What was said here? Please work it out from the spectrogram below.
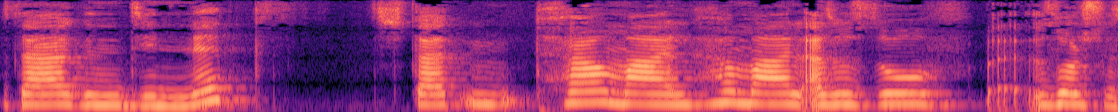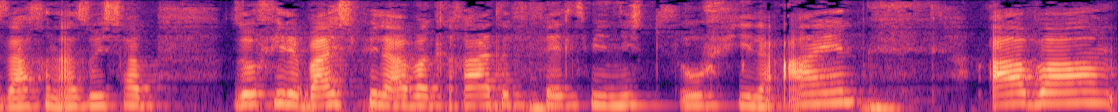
sagen die nett, statt hör mal, hör mal, also so, solche Sachen. Also ich habe so viele Beispiele, aber gerade fällt mir nicht so viele ein. Aber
